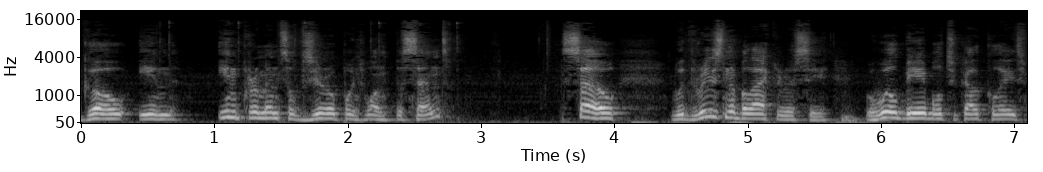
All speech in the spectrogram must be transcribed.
go in increments of 0.1%. So with reasonable accuracy, we will be able to calculate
